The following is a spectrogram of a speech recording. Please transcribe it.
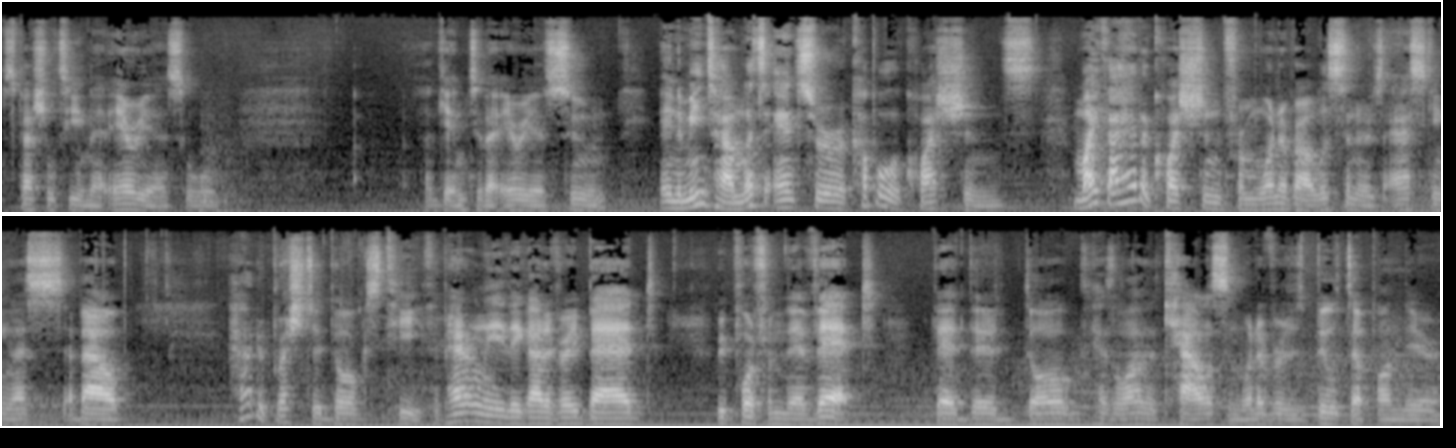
specialty in that area, so we'll I'll get into that area soon. In the meantime, let's answer a couple of questions. Mike, I had a question from one of our listeners asking us about how to brush their dog's teeth. Apparently, they got a very bad report from their vet that their dog has a lot of callus and whatever is built up on their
